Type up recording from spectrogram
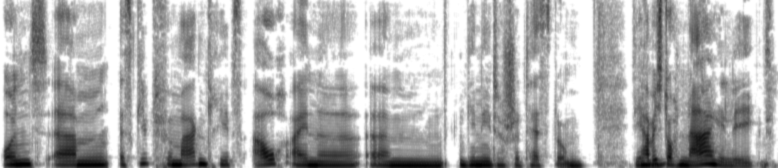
Und ähm, es gibt für Magenkrebs auch eine ähm, genetische Testung. Die habe ich Mhm. doch nahegelegt.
